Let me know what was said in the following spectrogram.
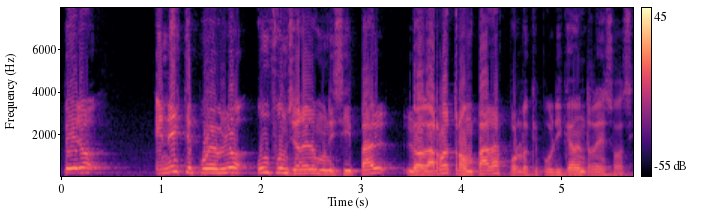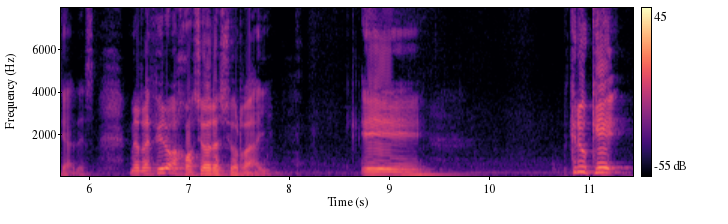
pero en este pueblo, un funcionario municipal lo agarró a trompadas por lo que publicaba en redes sociales. Me refiero a José Horacio Ray. Eh, creo que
